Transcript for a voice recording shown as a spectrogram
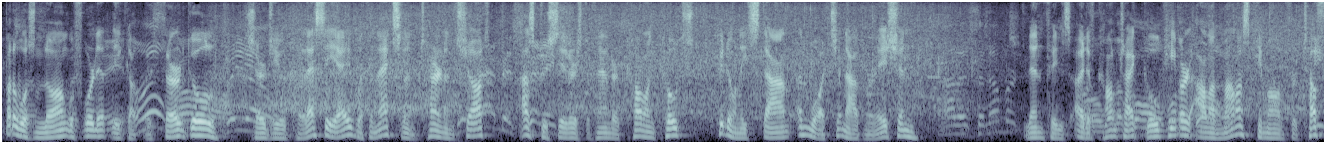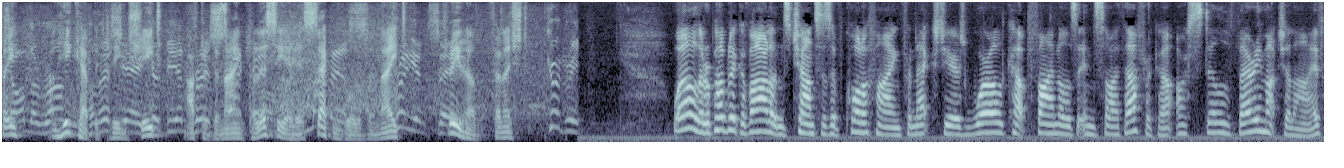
But it wasn't long before Italy got their third goal. Sergio Pellissier with an excellent turn and shot, as Crusaders defender Colin Coates could only stand and watch in admiration. Linfield's out of contract goalkeeper Alan Mannus came on for Tuffy and he kept a clean sheet after denying Pellissier his second goal of the night. 3 0 finished. Well, the Republic of Ireland's chances of qualifying for next year's World Cup finals in South Africa are still very much alive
